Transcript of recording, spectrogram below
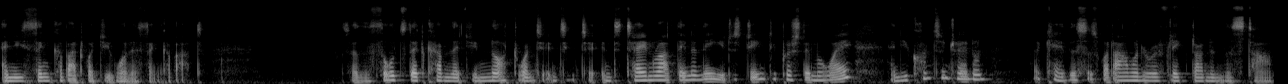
and you think about what you want to think about. So the thoughts that come that you not want to, to entertain right then and there, you just gently push them away and you concentrate on, okay, this is what I want to reflect on in this time.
